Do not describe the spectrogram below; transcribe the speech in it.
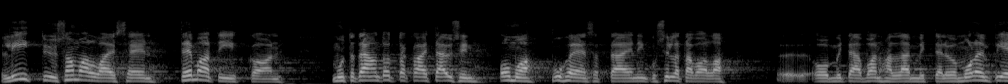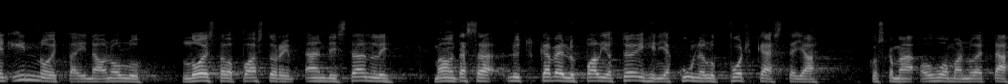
liittyy samanlaiseen tematiikkaan, mutta tämä on totta kai täysin oma puheensa. Tämä ei niin kuin sillä tavalla ole mitään vanhan lämmittelyä. Molempien innoittajina on ollut loistava pastori Andy Stanley. Mä oon tässä nyt kävellyt paljon töihin ja kuunnellut podcasteja, koska mä oon huomannut, että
